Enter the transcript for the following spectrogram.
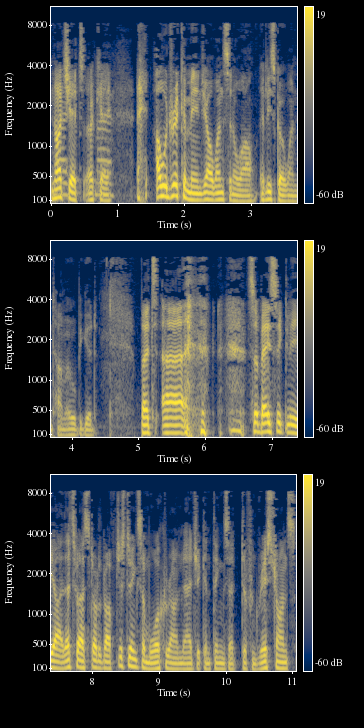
not No. yet. Okay. I would recommend, yeah, once in a while. At least go one time. It will be good. But, uh, so basically, yeah, that's where I started off, just doing some walk around magic and things at different restaurants.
